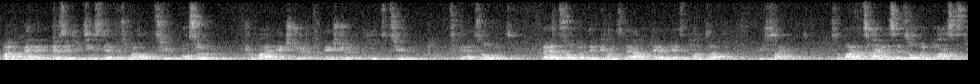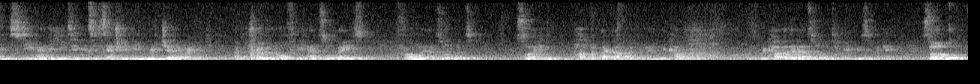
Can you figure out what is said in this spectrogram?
Um, and then there's a heating step as well to also provide extra, extra heat to, to the adsorbent. That adsorbent then comes down here and gets pumped up, recycled. So by the time this adsorbent passes through the steam and the heating, it's essentially being regenerated. I've driven off the adsorbate from the adsorbent so I can pump it back up and, and recover, recover that adsorbent to reuse it again. So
